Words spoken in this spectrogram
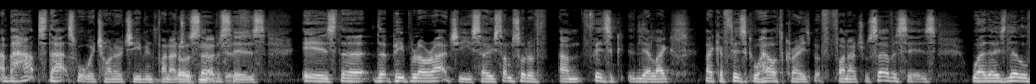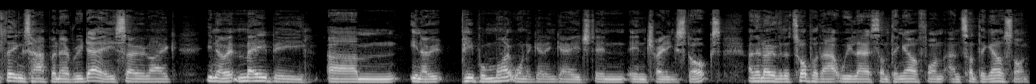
And perhaps that's what we're trying to achieve in financial Those services nudges. is that, that people are actually, so some sort of um, physical, like, like a physical health craze, but for financial services, where those little things happen every day. So, like, you know, it may be, um, you know, people might want to get engaged in, in trading stocks. And then over the top of that, we layer something else on and something else on.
